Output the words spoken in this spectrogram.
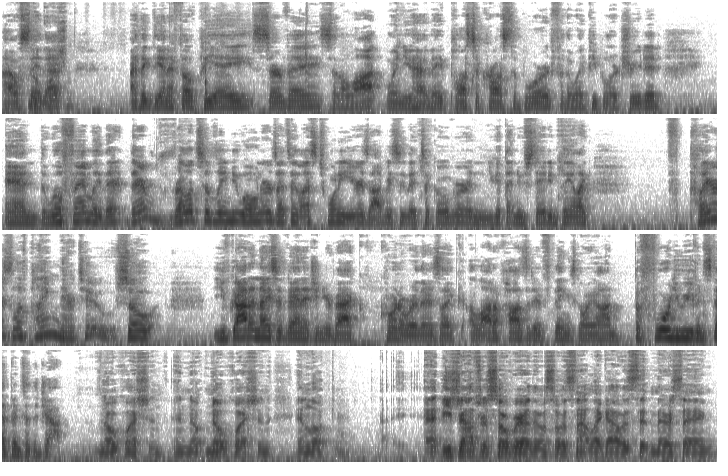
I will say No that. question. I think the NFLPA survey said a lot when you have A plus across the board for the way people are treated. And the Wilf family, they're they're relatively new owners. I'd say last twenty years. Obviously, they took over, and you get that new stadium thing. Like players love playing there too. So you've got a nice advantage in your back corner where there's like a lot of positive things going on before you even step into the job. No question, and no no question. And look, these jobs are so rare though, so it's not like I was sitting there saying,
